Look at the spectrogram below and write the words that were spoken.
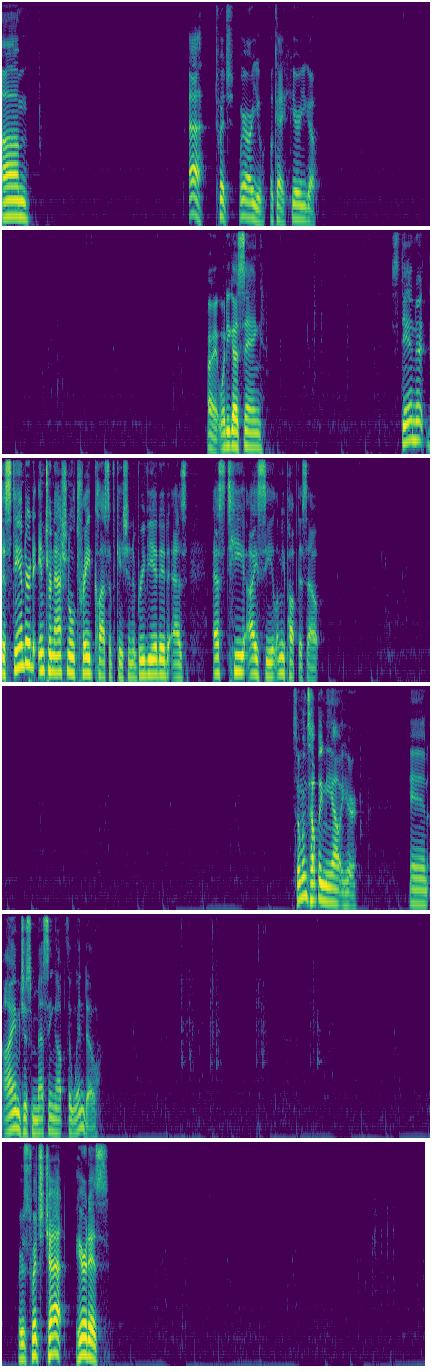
Um. Ah, Twitch, where are you? Okay, here you go. All right, what are you guys saying? Standard, the Standard International Trade Classification, abbreviated as STIC. Let me pop this out. Someone's helping me out here. And I'm just messing up the window. Where's Twitch chat? Here it is.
